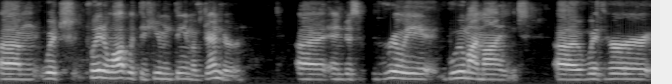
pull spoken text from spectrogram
Um, which played a lot with the human theme of gender uh, and just really blew my mind uh, with her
